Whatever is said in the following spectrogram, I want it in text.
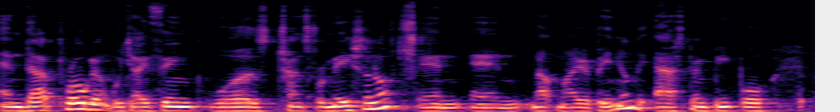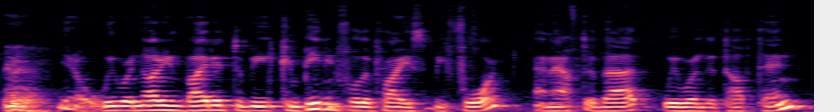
And that program, which I think was transformational, and, and not my opinion, the Aspen people, you know, we were not invited to be competing for the prize before, and after that, we were in the top 10.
